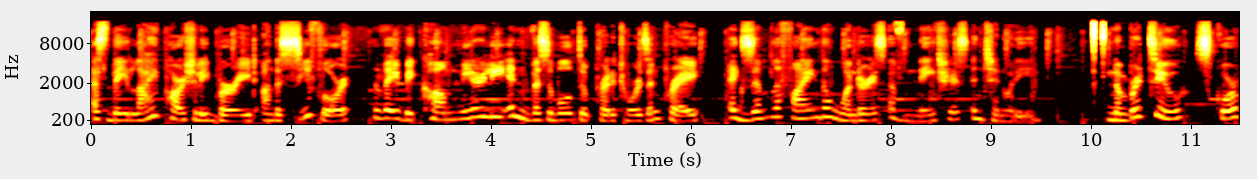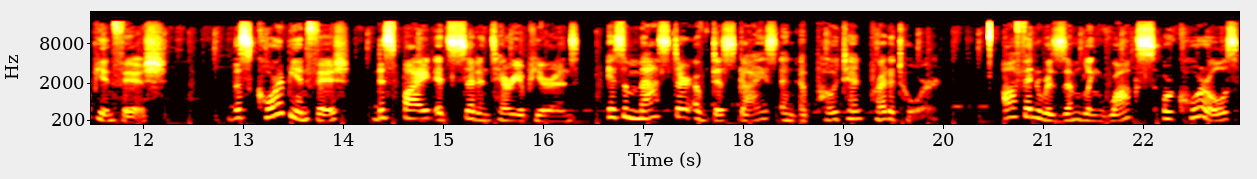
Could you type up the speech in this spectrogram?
As they lie partially buried on the seafloor, they become nearly invisible to predators and prey, exemplifying the wonders of nature's ingenuity. Number 2. Scorpionfish the scorpionfish, despite its sedentary appearance, is a master of disguise and a potent predator. Often resembling rocks or corals,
